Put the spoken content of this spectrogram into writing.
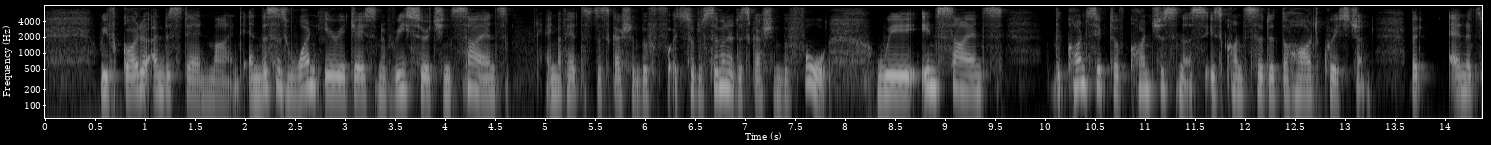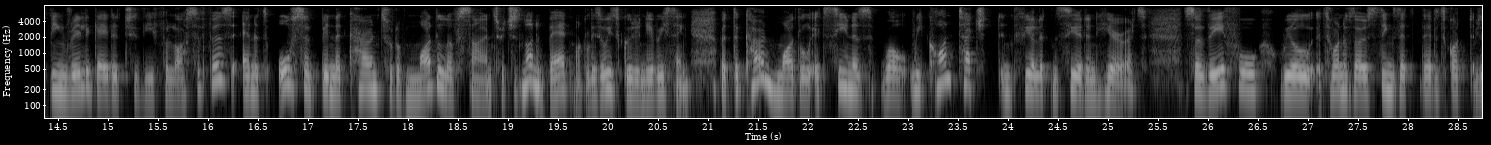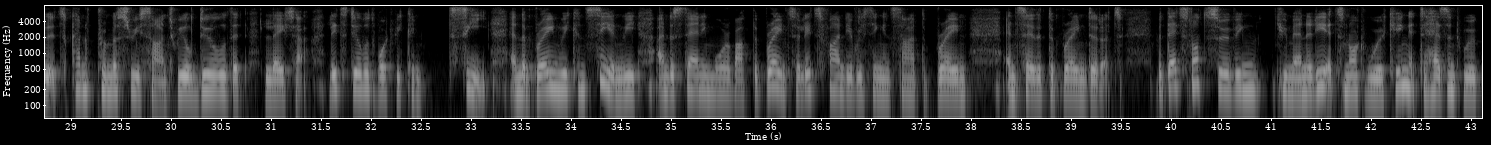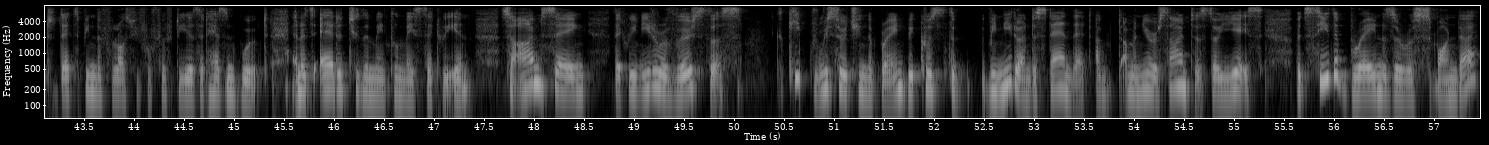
We've got to understand mind. And this is one area jason of research and science and I've had this discussion before, it's sort of similar discussion before, where in science, the concept of consciousness is considered the hard question. But and it's been relegated to the philosophers and it's also been the current sort of model of science which is not a bad model it's always good in everything. But the current model it's seen as well we can't touch it and feel it and see it and hear it. So therefore we'll it's one of those things that, that it's got it's kind of promissory science. We'll deal with it later. Let's deal with what we can see and the brain we can see and we understanding more about the brain. So let's find everything inside the brain and say that the brain did it. But that's not serving humanity. It's not working. It hasn't worked. That's been the philosophy for 50 years. It hasn't worked. And it's added to the mental mess that we're in. So i'm saying that we need to reverse this. Keep researching the brain because the, we need to understand that. I'm, I'm a neuroscientist so yes. But see the brain as a responder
